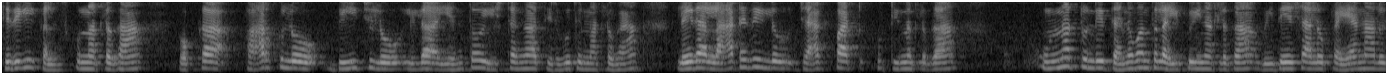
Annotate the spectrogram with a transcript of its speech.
తిరిగి కలుసుకున్నట్లుగా ఒక్క పార్కులో బీచ్లో ఇలా ఎంతో ఇష్టంగా తిరుగుతున్నట్లుగా లేదా లాటరీలు జాక్పాట్ కొట్టినట్లుగా ఉన్నట్టుండి ధనవంతులు అయిపోయినట్లుగా విదేశాలు ప్రయాణాలు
